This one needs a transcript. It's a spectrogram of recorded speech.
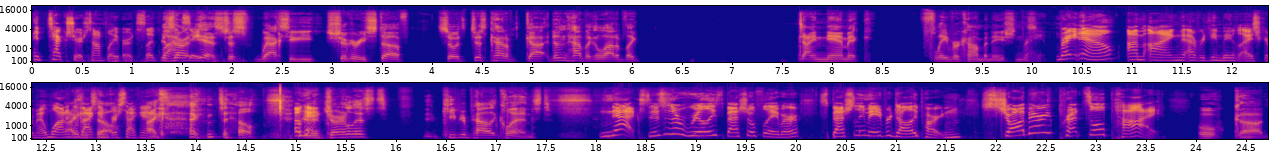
It's texture. It's not flavor. It's like It's waxy. not, yeah, it's just waxy, sugary stuff. So it's just kind of got, it doesn't have like a lot of like dynamic flavor combinations. Right. Right now, I'm eyeing the everything bagel ice cream. I want to go back tell. in for seconds. I, I can tell. Okay. You're a journalist. Keep your palate cleansed. Next, this is a really special flavor, specially made for Dolly Parton strawberry pretzel pie. Oh God.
